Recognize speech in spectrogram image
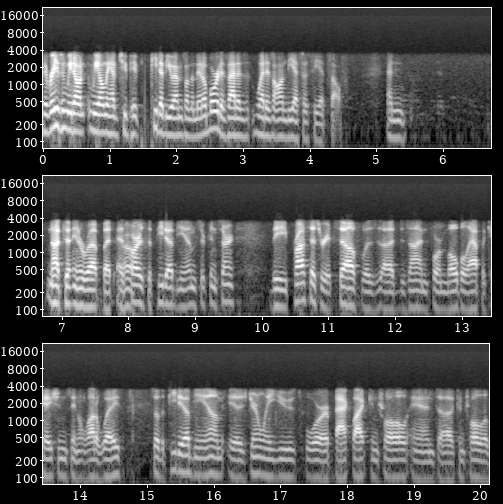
the reason we don't we only have two P- PWMs on the minnow board is that is what is on the SoC itself. And not to interrupt, but as oh. far as the PWMs are concerned, The processor itself was uh, designed for mobile applications in a lot of ways. So the PWM is generally used for backlight control and uh, control of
